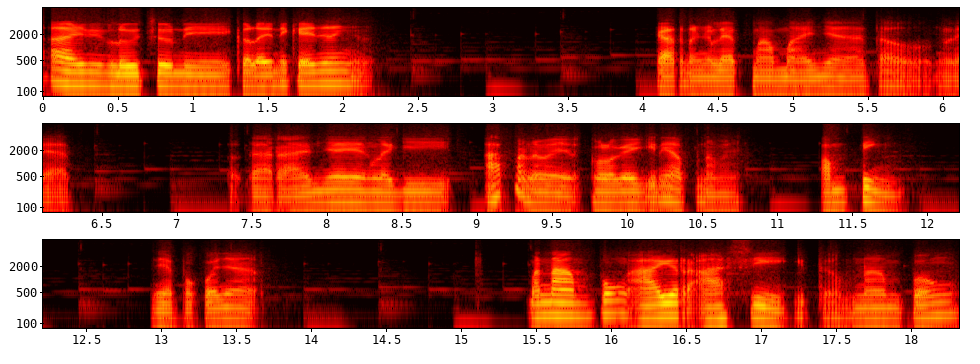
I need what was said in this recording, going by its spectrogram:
Ah ini lucu nih. Kalau ini kayaknya karena ngelihat mamanya atau ngelihat saudaranya yang lagi apa namanya? Kalau kayak gini apa namanya? Pumping. Ya pokoknya menampung air ASI gitu, menampung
